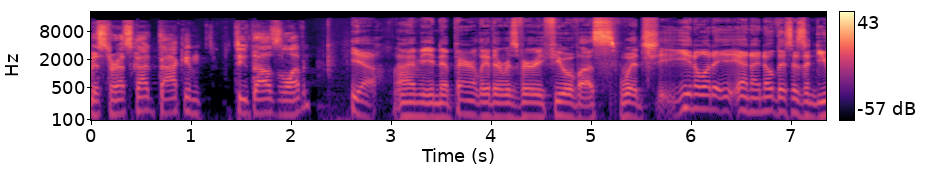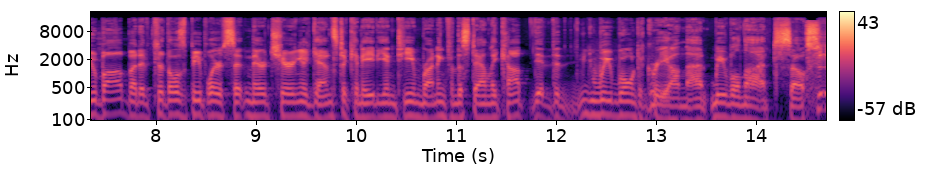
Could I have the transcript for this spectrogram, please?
Mr. Escott back in 2011? Yeah, I mean, apparently there was very few of us. Which you know what, and I know this isn't you, Bob, but if to those people are sitting there cheering against a Canadian team running for the Stanley Cup, we won't agree on that. We will not. So, so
